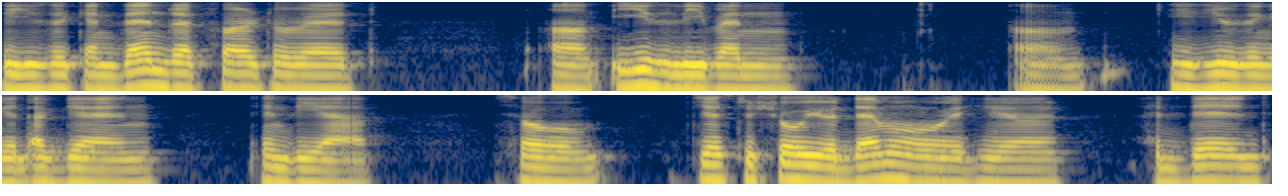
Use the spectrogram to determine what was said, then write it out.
the user can then refer to it um, easily when um, he's using it again in the app so just to show you a demo over here I did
